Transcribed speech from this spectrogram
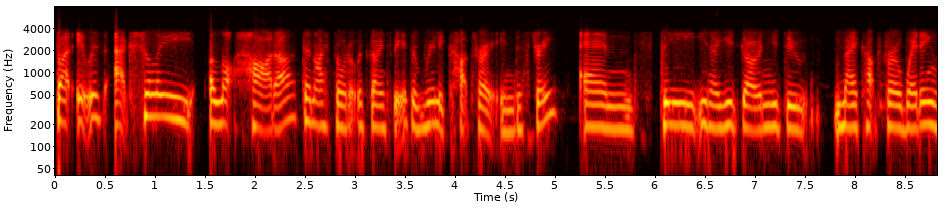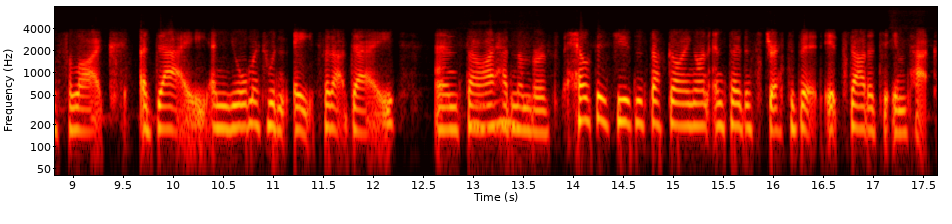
but it was actually a lot harder than I thought it was going to be. It's a really cutthroat industry and the you know you'd go and you'd do makeup for a wedding for like a day and you almost wouldn't eat for that day and so mm. I had a mm. number of health issues and stuff going on and so the stress of it it started to impact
